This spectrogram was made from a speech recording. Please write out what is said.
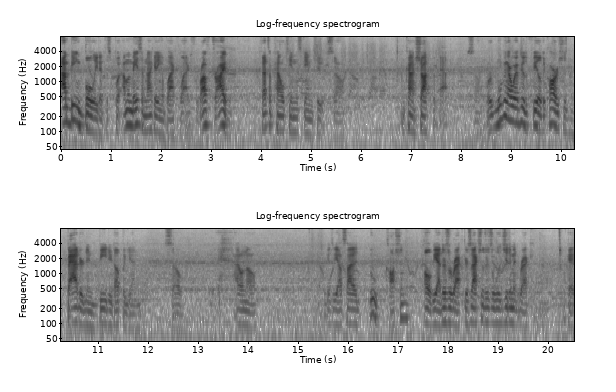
I'm being bullied at this point. I'm amazed I'm not getting a black flag for rough driving. That's a penalty in this game too, so I'm kind of shocked with that. So we're moving our way up through the field. The car is just battered and beat it up again. So I don't know. We get to the outside. Ooh, caution. Oh, yeah, there's a wreck. There's actually, there's a legitimate wreck. Okay.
